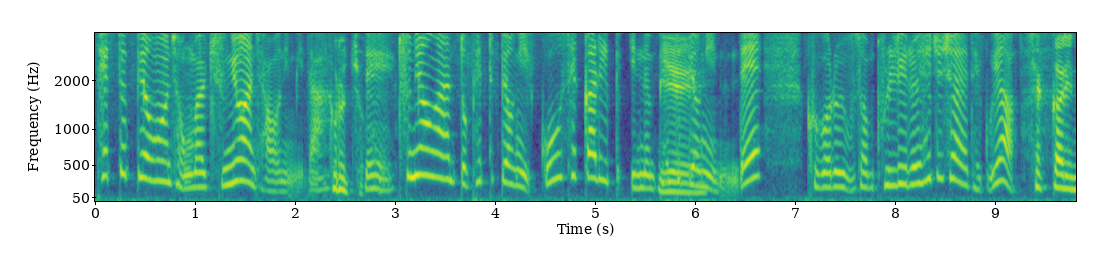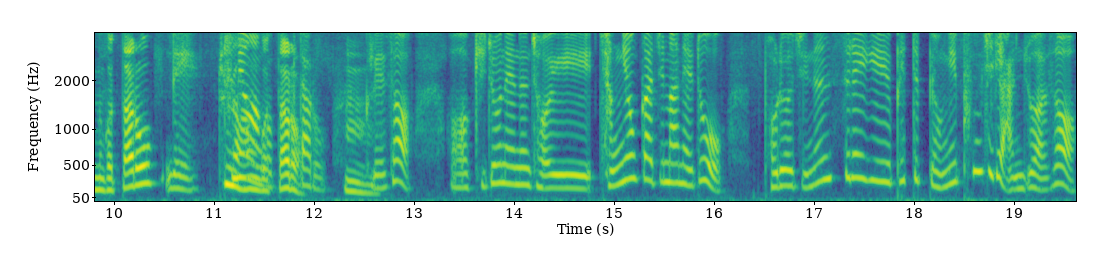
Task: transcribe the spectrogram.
페트병은 정말 중요한 자원입니다. 그렇죠. 네, 투명한 또 페트병이 있고 색깔이 있는 페트병이 예. 있는데 그거를 우선 분리를 해 주셔야 되고요. 색깔 있는 거 따로. 네, 투명한 투명한 거거 따로. 따로. 음. 그래서 어, 기존에는 저희 작년까지만 해도 버려지는 쓰레기 페트병이 품질이 안 좋아서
